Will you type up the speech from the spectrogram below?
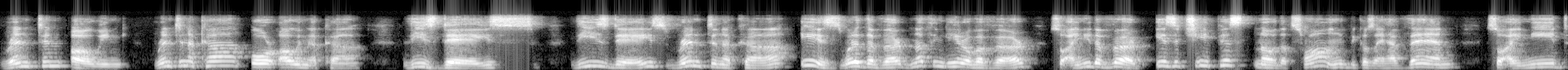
renting, owing, renting a car or owing a car. These days, these days, renting a car is, what is the verb? Nothing here of a verb. So I need a verb. Is it cheapest? No, that's wrong because I have then. So I need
